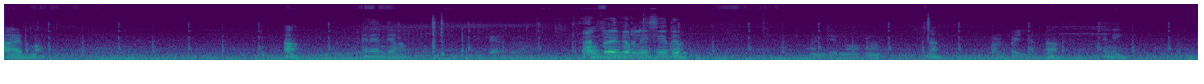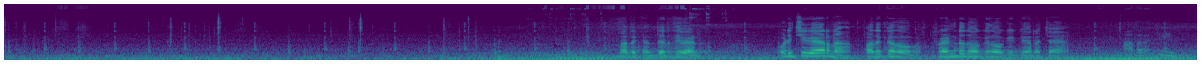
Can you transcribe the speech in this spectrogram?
ആ ഇടണം. ആ ഇനി എന്ത് ചെയ്യണം? ഹാൻഡ് ബ്രേക്ക് റിലീസ് ചെയ്ത്. വണ്ടി നോക്കണം. ആ. കുഴപ്പമില്ല. ആ ഇനി. പതുക്കെ ധൃതി വേണ്ട ഒടിച്ച് കയറണ. പതുക്കെ നോക്ക്. ഫ്രണ്ട് നോക്കി നോക്കി കയറ ചായ. അതൊക്കെ ചെയ്യും.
